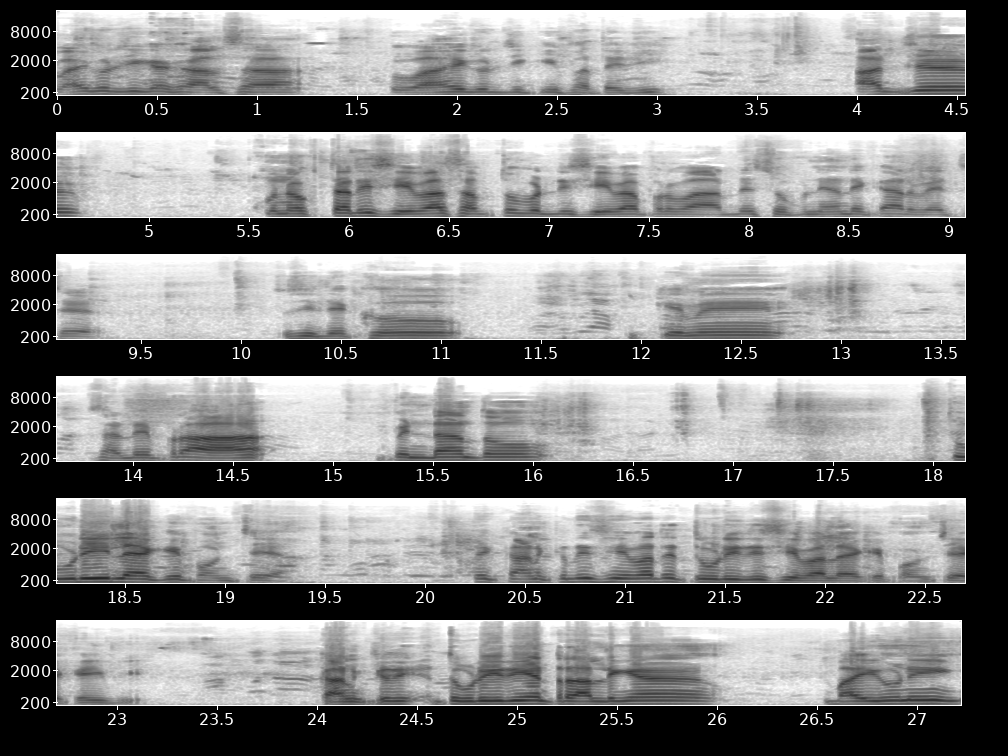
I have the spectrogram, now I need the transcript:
ਵਾਹਿਗੁਰੂ ਜੀ ਕਾ ਖਾਲਸਾ, ਵਾਹਿਗੁਰੂ ਜੀ ਕੀ ਫਤਿਹ ਜੀ। ਅੱਜ ਮਨੁੱਖਤਾ ਦੀ ਸੇਵਾ, ਸਭ ਤੋਂ ਵੱਡੀ ਸੇਵਾ ਪਰਿਵਾਰ ਦੇ ਸੁਪਨਿਆਂ ਦੇ ਘਰ ਵਿੱਚ ਤੁਸੀਂ ਦੇਖੋ ਕਿਵੇਂ ਸਾਡੇ ਭਰਾ ਪਿੰਡਾਂ ਤੋਂ ਤੂੜੀ ਲੈ ਕੇ ਪਹੁੰਚੇ ਆ ਤੇ ਕਣਕ ਦੀ ਸੇਵਾ ਤੇ ਤੂੜੀ ਦੀ ਸੇਵਾ ਲੈ ਕੇ ਪਹੁੰਚੇ ਆ ਕਈ ਵੀ। ਕਣਕ ਦੀ, ਤੂੜੀ ਦੀਆਂ ਟਰਾਲੀਆਂ ਬਾਈ ਹੁਣੀ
